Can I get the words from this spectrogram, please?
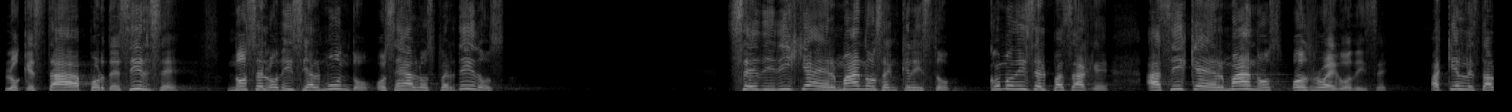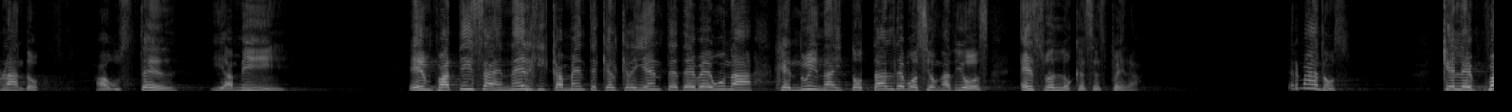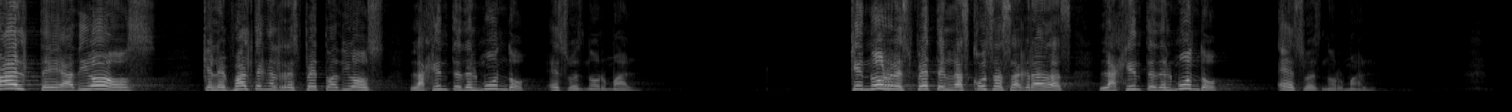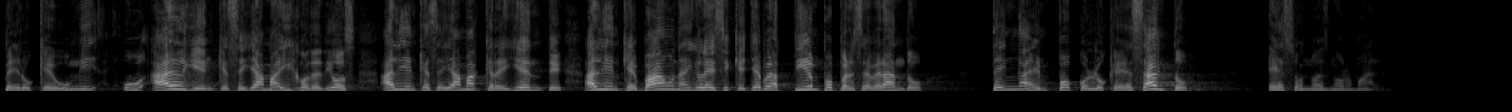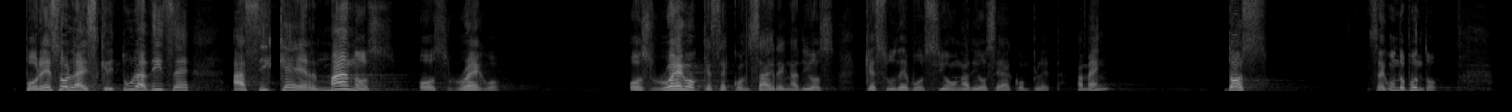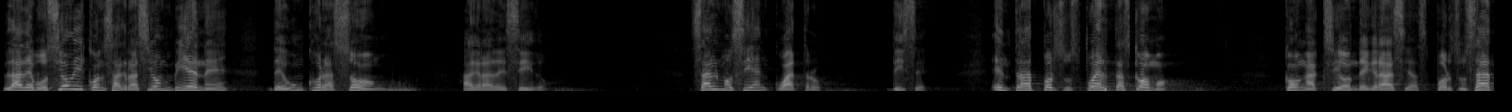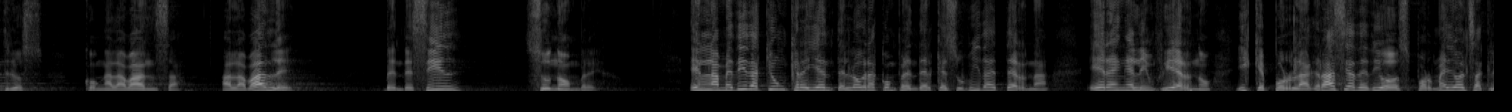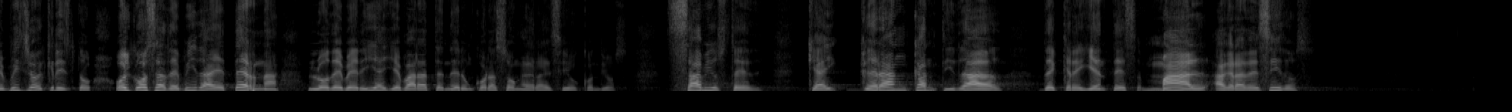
Lo que está por decirse no se lo dice al mundo, o sea, a los perdidos. Se dirige a hermanos en Cristo. ¿Cómo dice el pasaje? Así que hermanos, os ruego, dice. ¿A quién le está hablando? A usted y a mí. Enfatiza enérgicamente que el creyente debe una genuina y total devoción a Dios. Eso es lo que se espera. Hermanos, que le falte a Dios, que le falten el respeto a Dios la gente del mundo, eso es normal. Que no respeten las cosas sagradas la gente del mundo, eso es normal. Pero que un, alguien que se llama hijo de Dios, alguien que se llama creyente, alguien que va a una iglesia y que lleva tiempo perseverando, tenga en poco lo que es santo, eso no es normal. Por eso la escritura dice, así que hermanos, os ruego, os ruego que se consagren a Dios, que su devoción a Dios sea completa. Amén. Dos, segundo punto, la devoción y consagración viene de un corazón agradecido. Salmo 104 dice, entrad por sus puertas, ¿cómo? con acción de gracias, por sus atrios con alabanza. Alabadle, bendecid su nombre. En la medida que un creyente logra comprender que su vida eterna era en el infierno y que por la gracia de Dios, por medio del sacrificio de Cristo, hoy goza de vida eterna, lo debería llevar a tener un corazón agradecido con Dios. ¿Sabe usted que hay gran cantidad de creyentes mal agradecidos.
